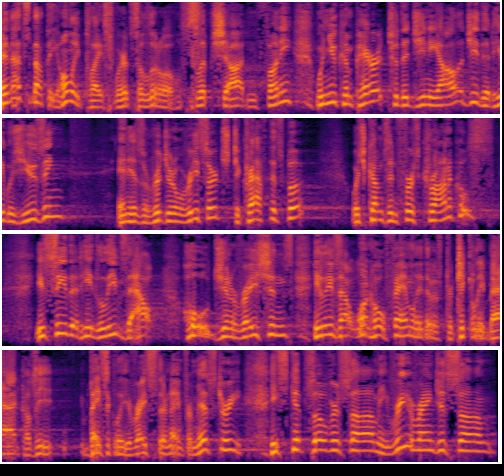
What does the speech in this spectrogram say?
And that's not the only place where it's a little slipshod and funny. When you compare it to the genealogy that he was using in his original research to craft this book, which comes in First Chronicles, you see that he leaves out whole generations. He leaves out one whole family that was particularly bad because he basically erased their name from history. He skips over some, he rearranges some.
